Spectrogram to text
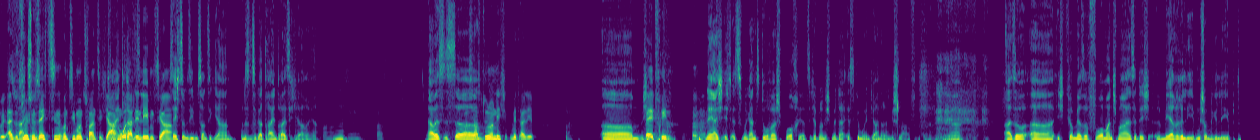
Also 33. zwischen 16 und 27 Jahren 33. oder den Lebensjahr? 16 und 27 Jahren. Und es sind sogar 33 Jahre, ja. Mhm. Krass. Ja, aber es ist. Äh, Was hast du noch nicht miterlebt? ähm, ich hab- Weltfrieden. Naja, ich, ich, das ist ein ganz doofer Spruch jetzt. Ich habe noch nicht mit der Eskimo-Indianerin geschlafen. Ja. ja. Also, äh, ich komme mir so vor, manchmal, hätte ich mehrere Leben schon gelebt.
